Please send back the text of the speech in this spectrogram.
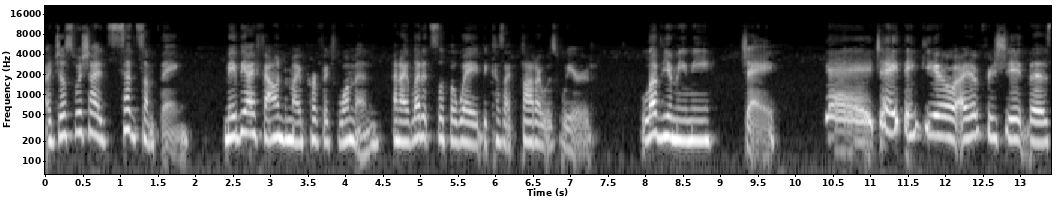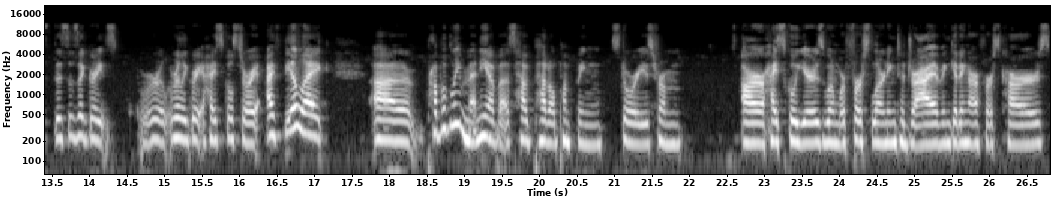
I just wish I had said something. Maybe I found my perfect woman, and I let it slip away because I thought I was weird. Love you, Mimi. Jay. Yay, Jay. Thank you. I appreciate this. This is a great, really great high school story. I feel like uh, probably many of us have pedal pumping stories from our high school years when we're first learning to drive and getting our first cars.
